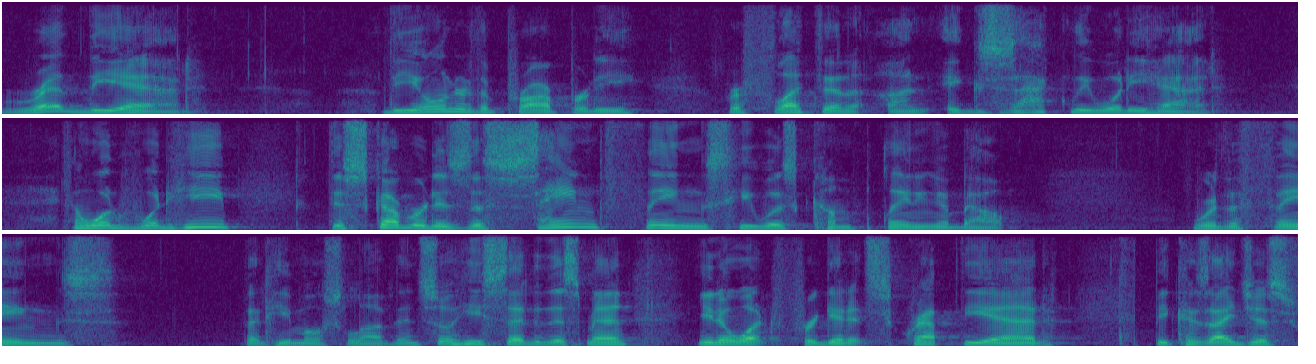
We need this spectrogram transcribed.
read the ad, the owner of the property reflected on exactly what he had. And what, what he discovered is the same things he was complaining about were the things that he most loved. And so he said to this man, You know what? Forget it. Scrap the ad because I just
